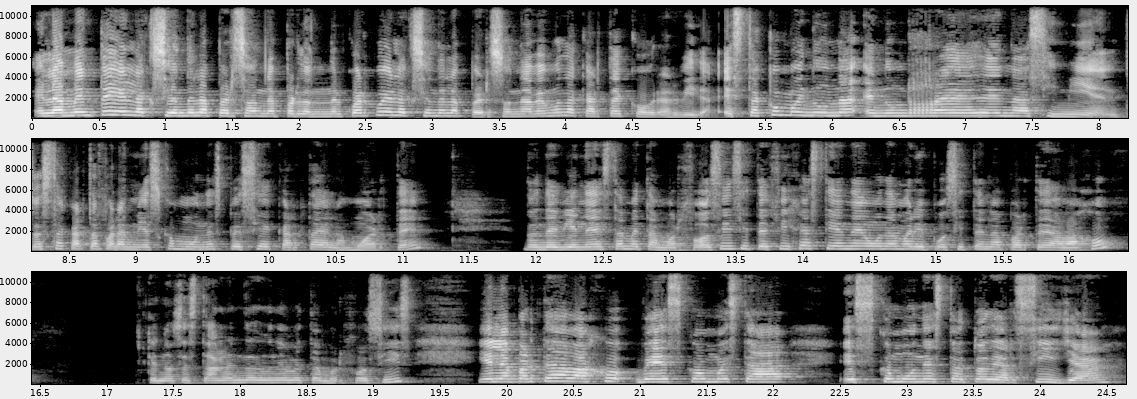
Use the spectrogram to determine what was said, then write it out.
en la mente y en la acción de la persona, perdón, en el cuerpo y en la acción de la persona, vemos la carta de cobrar vida. Está como en, una, en un renacimiento. Esta carta para mí es como una especie de carta de la muerte, donde viene esta metamorfosis. Si te fijas, tiene una mariposita en la parte de abajo, que nos está hablando de una metamorfosis. Y en la parte de abajo ves cómo está, es como una estatua de arcilla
